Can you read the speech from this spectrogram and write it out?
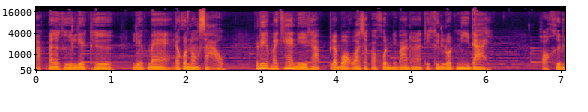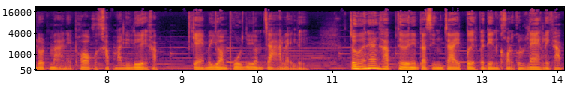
ครับนั่นก็คือเรียกเธอเรียกแม่แล้วก็น้องสาว เรียกมาแค่นี้ครับแล้วบอกว่าเฉพาะคนในบ้านเท่านั้นที่ขึ้นรถนี้ได้ อขึ้นรถมาเนี่ยพ่อก็ขับมาเรื่อยๆครับแกไม่ยอมพูดไม่ยอมจาอะไรเลยจนกระทั่งครับเธอเนี่ยตัดสินใจเปิดประเด็นขอนคนแรกเลยครับ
